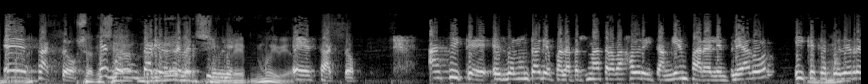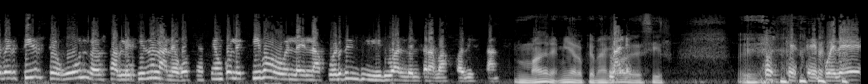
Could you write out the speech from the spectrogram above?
Vale. Exacto. O sea, que es sea voluntario reversible. reversible. Muy bien. Exacto. Así que es voluntario para la persona trabajadora y también para el empleador y que se puede revertir según lo establecido en la negociación colectiva o en el acuerdo individual del trabajo a distancia. Madre mía, lo que me acaba Vale. de decir. Eh, Pues que se puede,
